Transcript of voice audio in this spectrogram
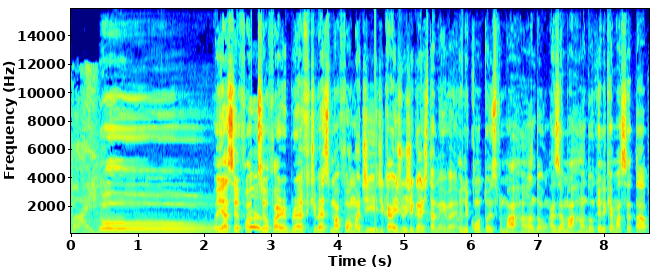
pai. Oh! Ia ser foda se o Fire Breath tivesse uma forma de, de kaiju gigante também, velho. Ele contou isso pra uma random, mas é uma random que ele quer macetar. pô.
